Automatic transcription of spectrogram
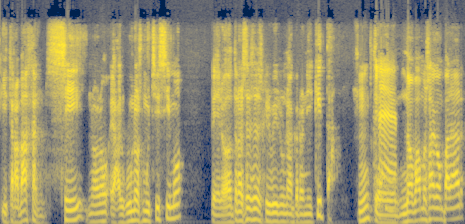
y trabajan, sí, no, lo- algunos muchísimo, pero otros es escribir una croniquita. Que no vamos a comparar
